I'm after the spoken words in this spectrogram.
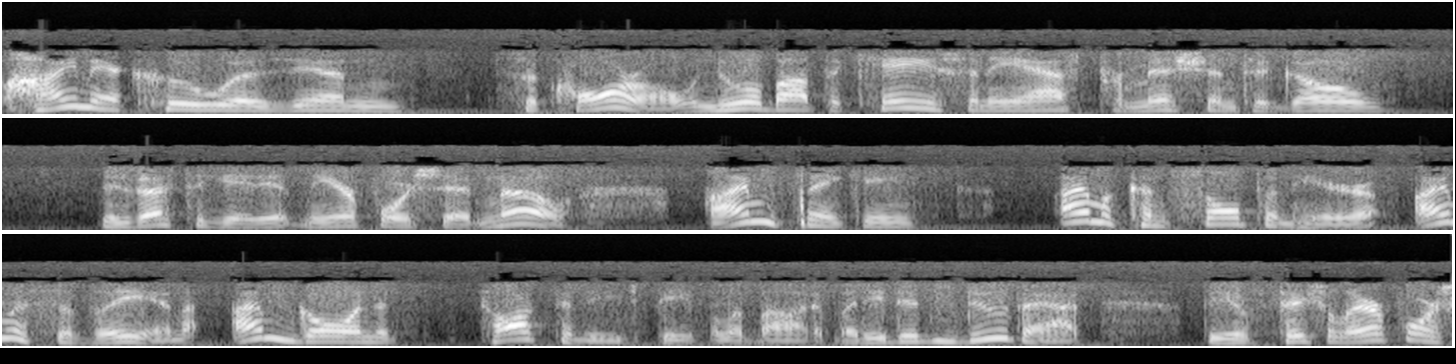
Hynek, who was in Socorro, knew about the case and he asked permission to go investigate it, and the Air Force said no. I'm thinking, I'm a consultant here. I'm a civilian. I'm going to talk to these people about it. But he didn't do that. The official Air Force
